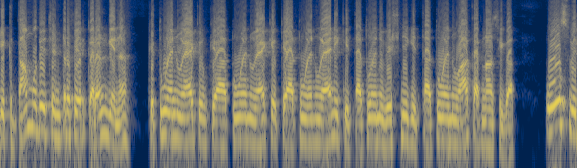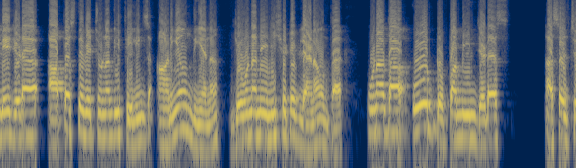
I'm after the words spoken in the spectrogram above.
ਇੱਕਦਮ ਉਹਦੇ ਚ ਇੰਟਰਫੇਅਰ ਕਰਨਗੇ ਨਾ, ਕਿ ਤੂੰ ਇਹਨੂੰ ਇਹ ਕਿਉਂ ਕਿਹਾ, ਤੂੰ ਇਹਨੂੰ ਇਹ ਕਿਉਂ ਕਿਹਾ, ਤੂੰ ਇਹਨੂੰ ਇਹ ਨਹੀਂ ਕੀਤਾ, ਤੂੰ ਇਹਨੂੰ ਵਿਸ਼ ਨਹੀਂ ਕੀਤਾ, ਤੂੰ ਇਹਨੂੰ ਆ ਕਰਨਾ ਸੀਗਾ, ਉਸ ਵੇਲੇ ਜਿਹੜਾ ਆਪਸ ਦੇ ਵਿੱਚ ਉਹਨਾਂ ਦੀ ਫੀਲਿੰਗਸ ਆਣੀਆਂ ਹੁੰਦੀਆਂ ਨਾ, ਜੋ ਉਹਨਾਂ ਨੇ ਇਨੀਸ਼ੀਏਟਿਵ ਲੈਣਾ ਹੁੰਦਾ, ਉਹਨਾਂ ਦਾ ਉਹ ਡੋਪਾਮਾਈਨ ਜਿਹੜਾ ਅਸਲ ਚ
